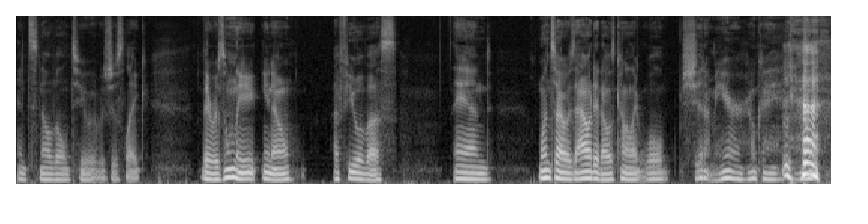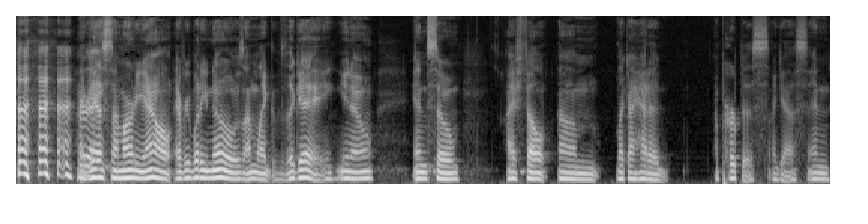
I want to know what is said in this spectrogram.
in Snellville too. It was just like there was only you know a few of us, and once I was outed, I was kind of like, well, shit, I'm here. Okay, I Right. guess I'm already out. Everybody knows I'm like the gay, you know, and so I felt um, like I had a a purpose, I guess, and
